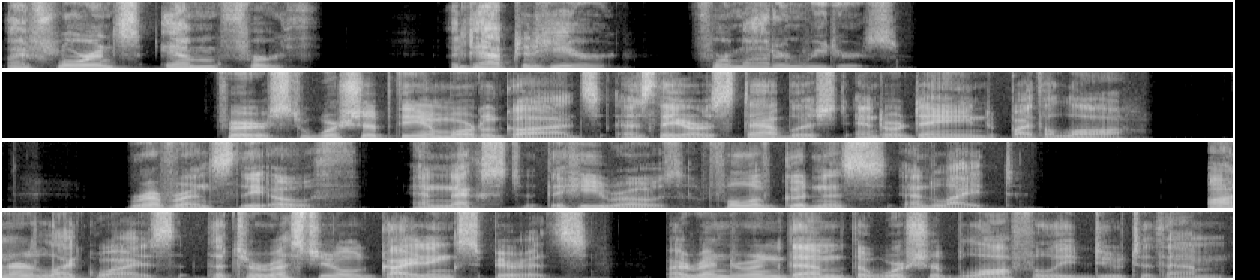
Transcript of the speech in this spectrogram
by Florence M. Firth, adapted here for modern readers. First, worship the immortal gods as they are established and ordained by the law. Reverence the oath, and next the heroes, full of goodness and light. Honor likewise the terrestrial guiding spirits by rendering them the worship lawfully due to them.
